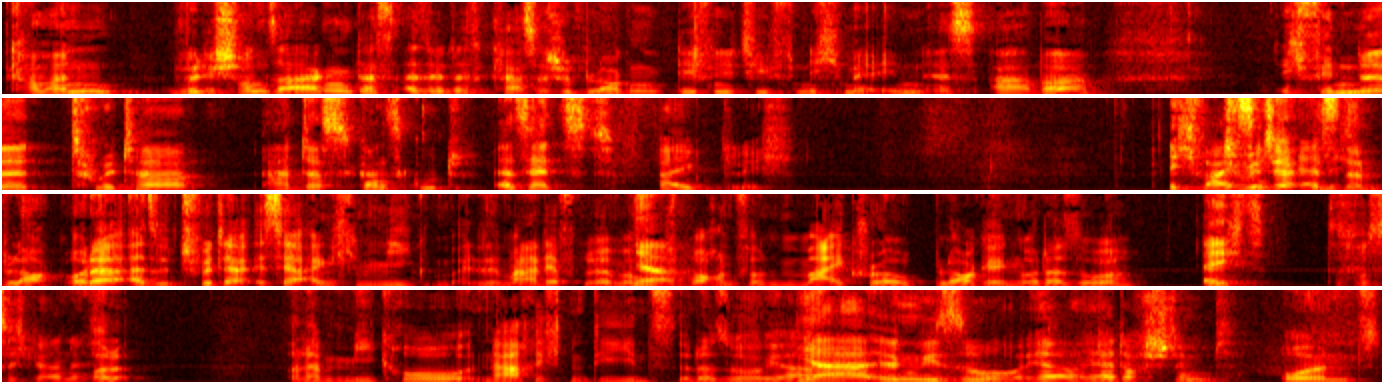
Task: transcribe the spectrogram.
Kann man, würde ich schon sagen, dass also das klassische Bloggen definitiv nicht mehr in ist, aber ich finde, Twitter hat das ganz gut ersetzt, eigentlich. Ich weiß Twitter nicht, ist ein Blog, oder? Also Twitter ist ja eigentlich ein Mik man hat ja früher immer Ja. gesprochen von Microblogging oder so. Echt? Das wusste ich gar nicht. Oder, oder Mikro-Nachrichtendienst oder so, ja. Ja, irgendwie so. Ja, ja, doch, stimmt. Und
